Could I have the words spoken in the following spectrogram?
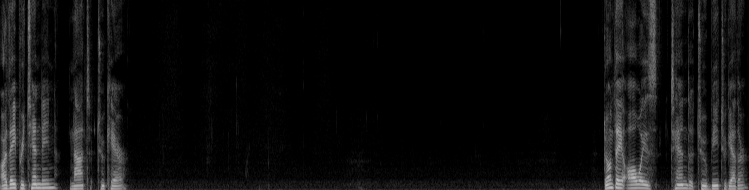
Are they pretending not to care? Don't they always tend to be together?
